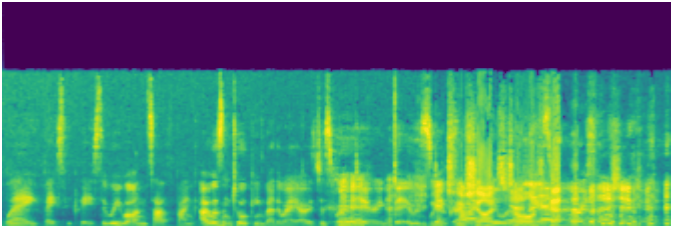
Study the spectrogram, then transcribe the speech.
way, hmm. basically. So we were on South Bank. I wasn't talking, by the way. I was just volunteering, but it was Were you still too great. shy to were- talk? yeah, more assertion.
